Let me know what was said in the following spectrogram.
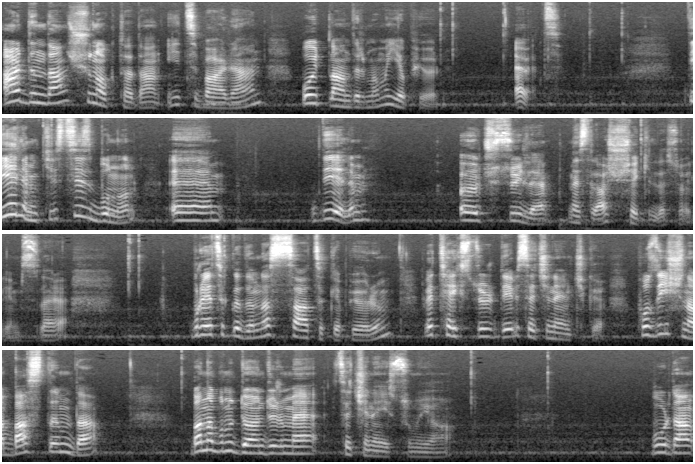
Ardından şu noktadan itibaren boyutlandırmamı yapıyorum. Evet. Diyelim ki siz bunun e, diyelim ölçüsüyle mesela şu şekilde söyleyeyim sizlere. Buraya tıkladığımda sağ tık yapıyorum ve tekstür diye bir seçeneğim çıkıyor. Position'a bastığımda bana bunu döndürme seçeneği sunuyor. Buradan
